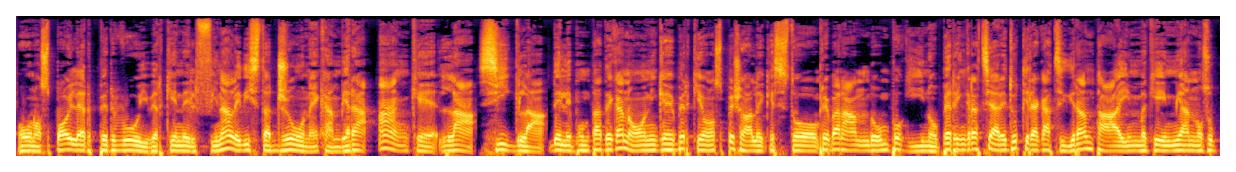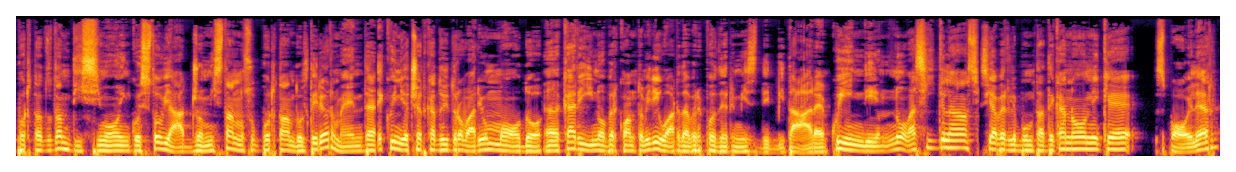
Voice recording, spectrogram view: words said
ho uno spoiler per voi perché nel finale di stagione cambierà anche la sigla delle puntate canoniche perché è uno speciale che sto preparando un pochino per ringraziare tutti i ragazzi di Runtime che mi hanno supportato tantissimo in questo viaggio, mi stanno supportando ulteriormente e quindi ho cercato di trovare un modo eh, carino per quanto mi riguarda per potermi sdebitare. Quindi nuova sigla sia per le puntate canoniche, spoiler,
